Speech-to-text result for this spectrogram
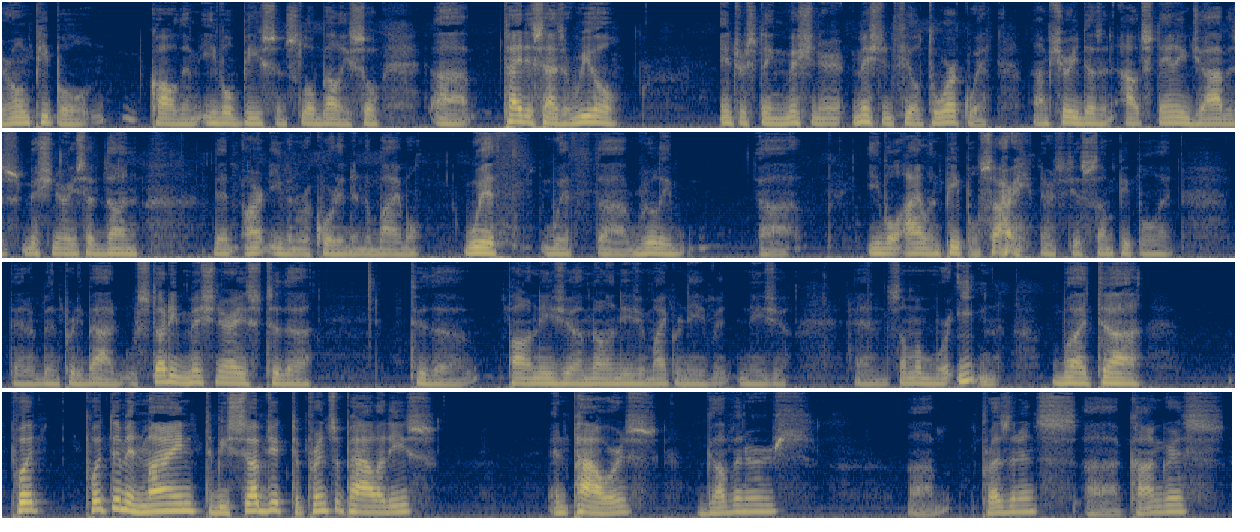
their own people call them evil beasts and slow bellies. So uh, Titus has a real interesting missionary, mission field to work with. I'm sure he does an outstanding job, as missionaries have done that aren't even recorded in the Bible, with with uh, really uh, evil island people. Sorry, there's just some people that that have been pretty bad. Study missionaries to the to the Polynesia, Melanesia, Micronesia, and some of them were eaten but uh, put put them in mind to be subject to principalities and powers, governors, uh, presidents, uh, Congress,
